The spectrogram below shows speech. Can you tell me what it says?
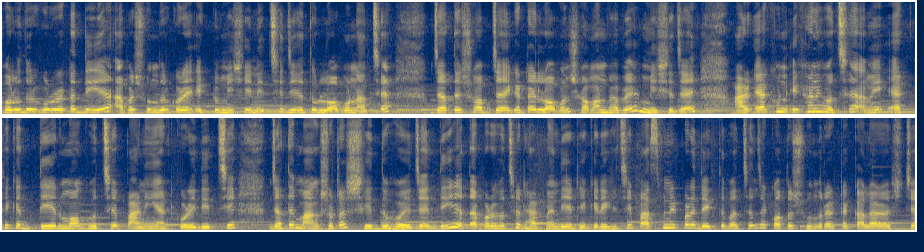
হলুদের গুঁড়াটা দিয়ে আবার সুন্দর করে একটু মিশিয়ে নিচ্ছি, যেহেতু লবণ আছে, যাতে সব জায়গাটায় লবণ সমানভাবে মিশে যায়। আর এখন এখানে হচ্ছে আমি এক থেকে দেড় মগ হচ্ছে পানি অ্যাড করে দিচ্ছি, যাতে মাংসটা সিদ্ধ হয়ে যায়। দিয়ে তারপরে হচ্ছে ঢাকনা দিয়ে ঢেকে রেখেছি। পাঁচ মিনিট পরে দেখতে পাচ্ছেন যে কত সুন্দর একটা কালার আসছে।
